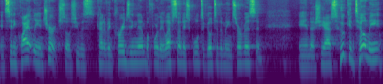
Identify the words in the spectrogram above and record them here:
and sitting quietly in church. So she was kind of encouraging them before they left Sunday school to go to the main service. And, and uh, she asked, Who can tell me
